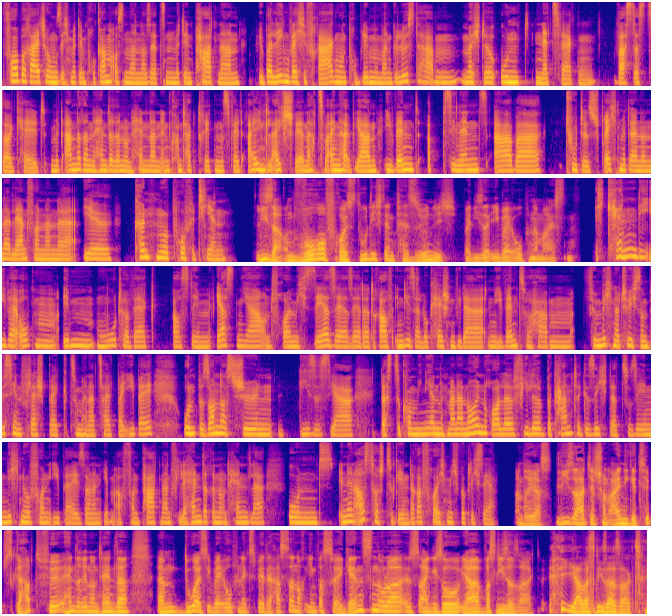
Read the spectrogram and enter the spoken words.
Vorbereitung, sich mit dem Programm auseinandersetzen, mit den Partnern, überlegen, welche Fragen und Probleme man gelöst haben möchte und Netzwerken. was das Zeug hält. Mit anderen Händlerinnen und Händlern in Kontakt treten. Es fällt allen gleich schwer nach zweieinhalb Jahren Event-Abstinenz, aber tut es, sprecht miteinander, lernt voneinander. Ihr könnt nur profitieren. Lisa, und worauf freust du dich denn persönlich bei dieser eBay Open am meisten? Ich kenne die eBay Open im Motorwerk aus dem ersten Jahr und freue mich sehr, sehr, sehr darauf, in dieser Location wieder ein Event zu haben. Für mich natürlich so ein bisschen Flashback zu meiner Zeit bei eBay und besonders schön dieses Jahr das zu kombinieren mit meiner neuen Rolle, viele bekannte Gesichter zu sehen, nicht nur von eBay, sondern eben auch von Partnern, viele Händlerinnen und Händler und in den Austausch zu gehen. Darauf freue ich mich wirklich sehr. Andreas, Lisa hat jetzt schon einige Tipps gehabt für Händlerinnen und Händler. Ähm, du als eBay Open Experte, hast da noch irgendwas zu ergänzen oder ist eigentlich so, ja, was Lisa sagt? Ja, was Lisa sagt.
